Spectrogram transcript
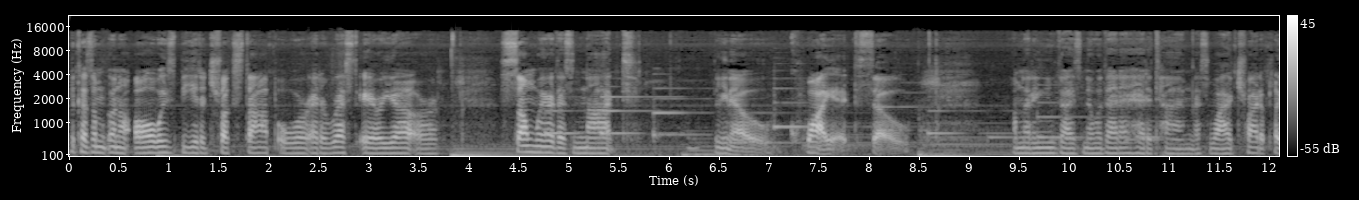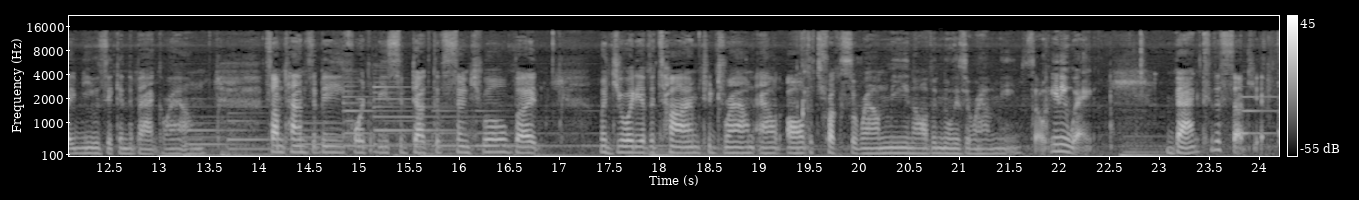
because I'm going to always be at a truck stop or at a rest area or somewhere that's not, you know, quiet. So I'm letting you guys know that ahead of time. That's why I try to play music in the background. Sometimes to be for it to be seductive, sensual, but majority of the time to drown out all the trucks around me and all the noise around me. So anyway, back to the subject.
